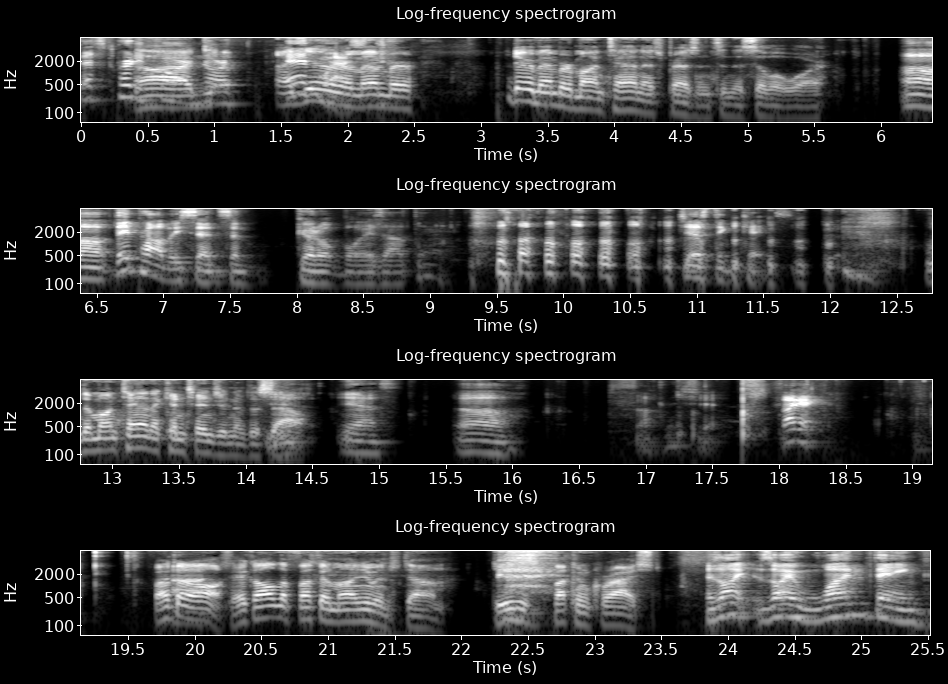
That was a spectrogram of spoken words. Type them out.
That's pretty Uh, far I do- north. I do west. remember. I do remember Montana's presence in the Civil War. Uh, they probably sent some good old boys out there just in case. The Montana contingent of the South. Yes. Oh, fuck this shit. Fuck it. Fuck it Uh, all. Take all the fucking monuments down. Jesus fucking Christ. There's only there's only one thing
